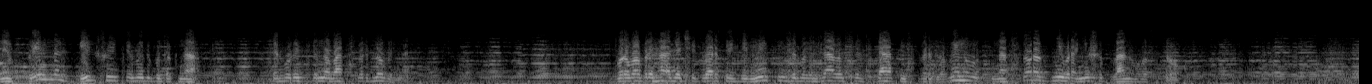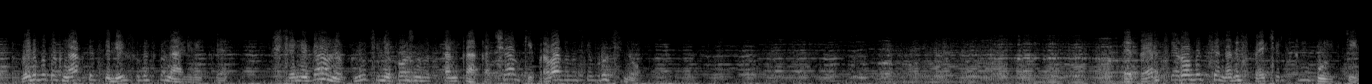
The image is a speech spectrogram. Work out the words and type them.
Невпинно збільшується видобуток нафти. Це буриться нова свердловина. Борова бригада 4-ї дільниці зобов'язалася здати свердловину на 40 днів раніше планового строку. Видобуток нафти все більше удосконалюється. Ще недавно включення кожного станка качалки провадилося вручну. Тепер це робиться на диспетчерському пункті.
